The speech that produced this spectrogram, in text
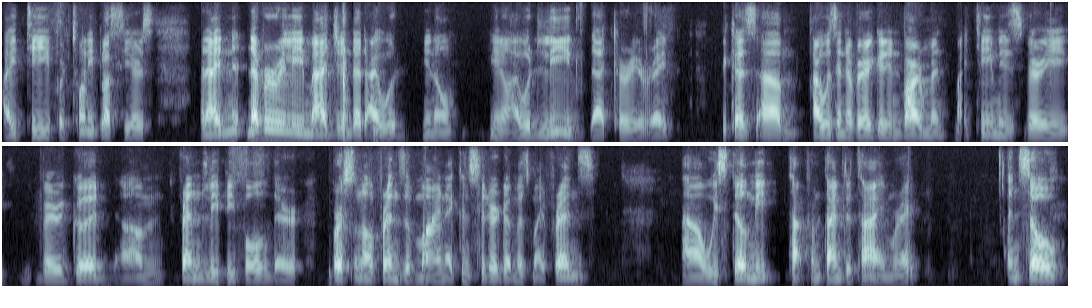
IT, for 20 plus years, and I never really imagined that I would, you know, you know, I would leave that career, right? Because um, I was in a very good environment. My team is very, very good, um, friendly people. They're personal friends of mine. I consider them as my friends. Uh, we still meet t- from time to time, right? And so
